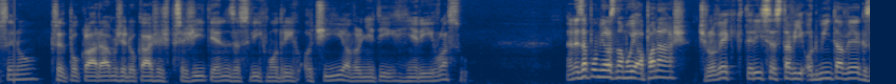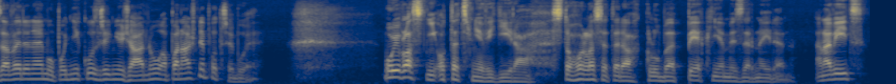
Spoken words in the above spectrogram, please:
synu, předpokládám, že dokážeš přežít jen ze svých modrých očí a vlnitých hnědých vlasů. A nezapomněl jsi na můj apanáš? Člověk, který se staví odmítavě k zavedenému podniku, zřejmě žádnou apanáš nepotřebuje. Můj vlastní otec mě vydírá. Z tohohle se teda klube pěkně mizerný den. A navíc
